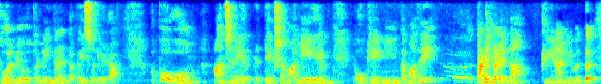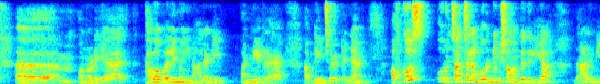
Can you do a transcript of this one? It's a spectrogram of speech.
தோல்வியை ஒத்துண்டு இந்திரன்கிட்ட போய் சொல்லிடுறா. அப்போது ஆஞ்சநேயர் பிரத்யக்ஷமாகி ஓகே நீ இந்த மாதிரி அஹ், தடைகள் எல்லாம் க்ளீனாக நீ வந்து உன்னுடைய தவ வலிமையினால் நீ பண்ணிடுற அப்படின்னு சொல்லிட்டேன்னு அஃப்கோர்ஸ் ஒரு சஞ்சலம் ஒரு நிமிஷம் வந்தது இல்லையா? அதனால் நீ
